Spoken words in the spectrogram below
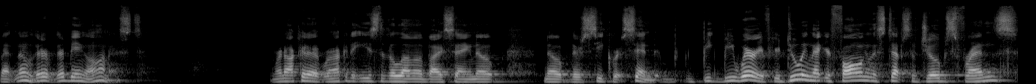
that no, they're, they're being honest. We're not going to we're not going to ease the dilemma by saying, no, no, there's secret sin. Be, be wary. If you're doing that, you're following the steps of Job's friends,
